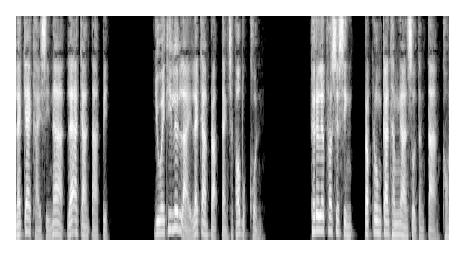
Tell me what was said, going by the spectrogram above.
และแก้ไขสีหน้าและอาการตาปิด UI ที่ลื่นไหลและการปรับแต่งเฉพาะบุคคล Parallel Processing ปรับปรุงการทำงานส่วนต่างๆ ของ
